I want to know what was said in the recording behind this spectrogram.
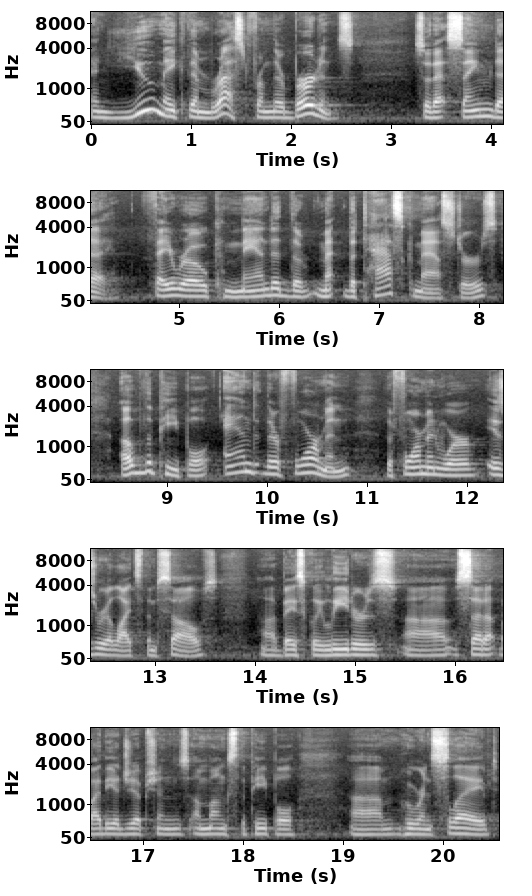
and you make them rest from their burdens. So that same day, Pharaoh commanded the, the taskmasters of the people and their foremen, the foremen were Israelites themselves, uh, basically leaders uh, set up by the Egyptians amongst the people um, who were enslaved.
